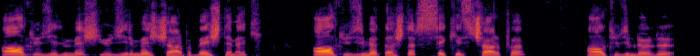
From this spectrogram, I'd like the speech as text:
625 125 çarpı 5 demek. 624 arkadaşlar 8 çarpı 624'ü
